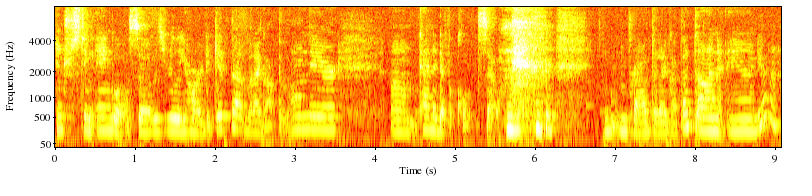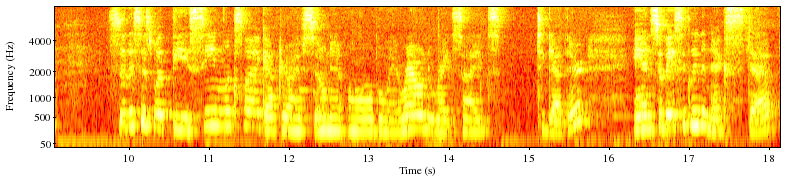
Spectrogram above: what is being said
interesting angle. So it was really hard to get that, but I got them on there. Um, kind of difficult, so I'm proud that I got that done. And yeah. So this is what the seam looks like after I've sewn it all the way around, right sides together. And so basically the next step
